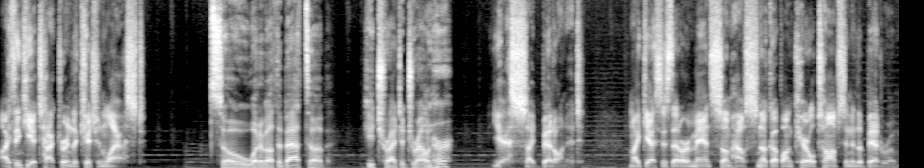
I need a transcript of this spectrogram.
I think he attacked her in the kitchen last. So, what about the bathtub? He tried to drown her? Yes, I'd bet on it. My guess is that our man somehow snuck up on Carol Thompson in the bedroom.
